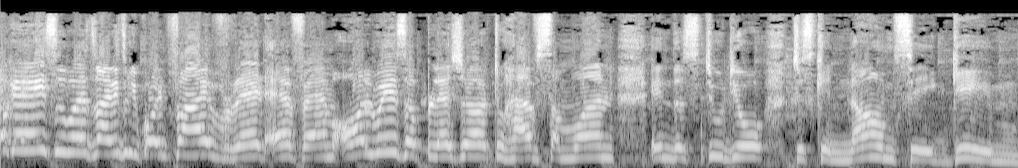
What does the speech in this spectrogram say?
Okay, Super it's 93.5 Red FM. Always a pleasure to have someone in the studio जिसके नाम से गेम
